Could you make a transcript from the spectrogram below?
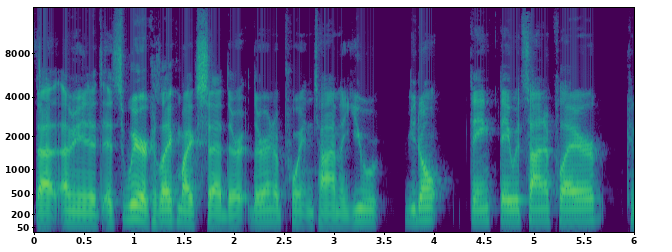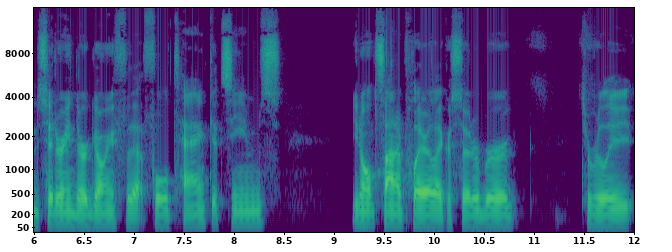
that I mean it, it's weird because like Mike said they're they're in a point in time like you you don't think they would sign a player considering they're going for that full tank it seems you don't sign a player like a Soderberg to really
